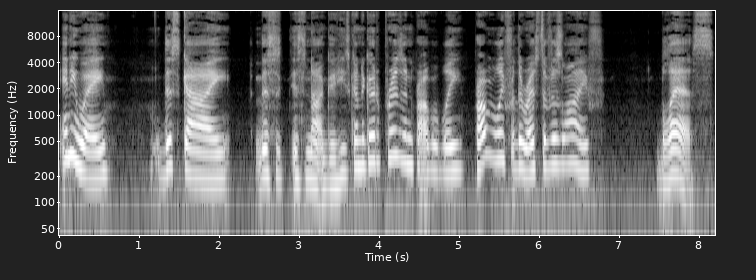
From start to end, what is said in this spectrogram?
Anyway, this guy, this is, not good. He's going to go to prison probably, probably for the rest of his life. Bless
